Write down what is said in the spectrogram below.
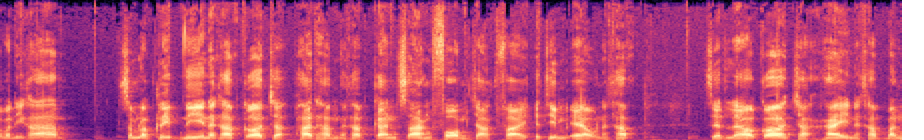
สวัสดีครับสำหรับคลิปนี้นะครับก็จะพาทำนะครับการสร้างฟอร์มจากไฟล์ HTML นะครับ เสร็จแล้วก็จะให้นะครับบัน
